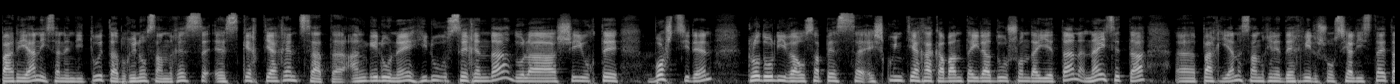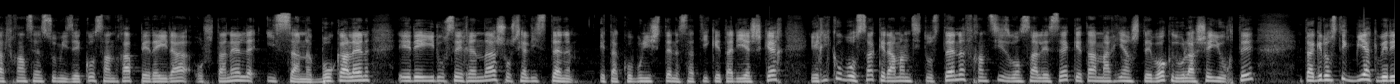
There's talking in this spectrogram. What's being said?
parian izanen ditu eta Bruno Sandrez eskertiaren zat. Angelune, hiru zerrenda, duela sei urte bost ziren, Claude Oliva hausapes eskuintiarrak abantaila du sonda gaietan, naiz eta uh, parian Sandrine Dervil sozialista eta franzen sumizeko Sandra Pereira ostanel izan. Bokalen ere iru zerrenda sozialisten eta komunisten zatiketari esker, Eriko Bozak eraman zituzten Francis Gonzalezek eta Marian Stebok duela sei urte, eta gerostik biak bere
